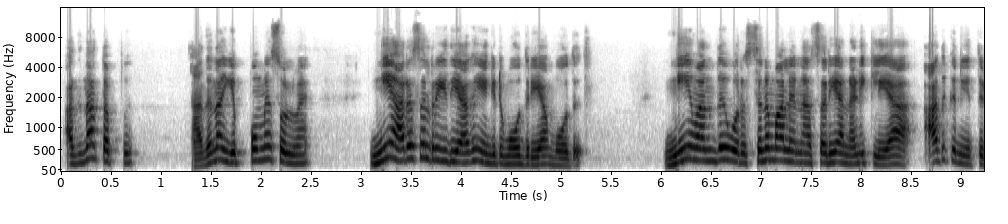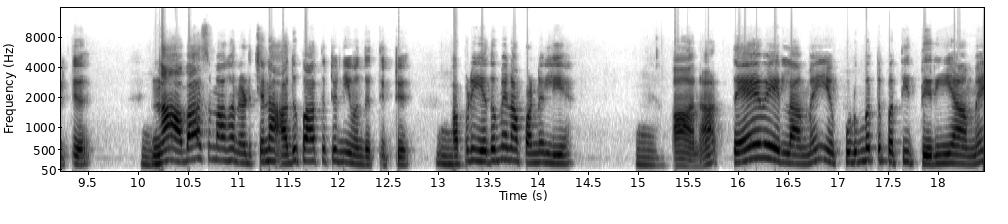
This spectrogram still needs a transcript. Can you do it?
அதுதான் தப்பு. அதை நான் எப்பவுமே சொல்வேன். நீ அரசியல் ரீதியாக என்கிட்ட மோதுறியா மோது. நீ வந்து ஒரு சினிமால நான் சரியா நடிக்கலையா? அதுக்கு நீ திட்டு. நான் அபாசமாக நடிச்சேன்னா அது பார்த்துட்டு நீ வந்து திட்டு. அப்படி எதுவுமே நான் பண்ணலையே. ஆனா தேவையில்லாம என் குடும்பத்தை பத்தி தெரியாம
